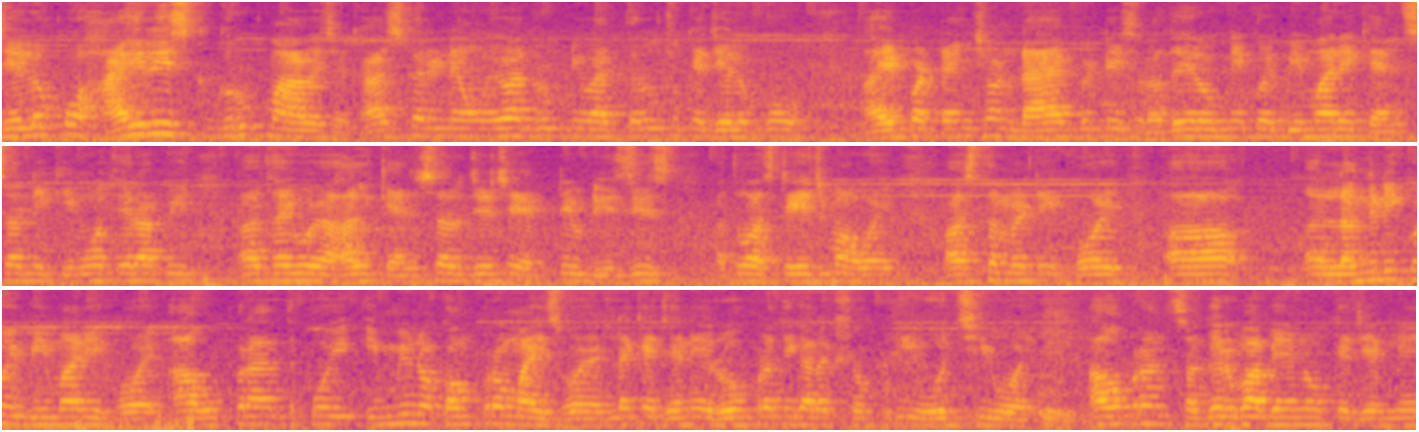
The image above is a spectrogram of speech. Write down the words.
જે લોકો હાઈ રિસ્ક ગ્રુપમાં આવે છે. ખાસ કરીને હું એવા ગ્રુપની વાત કરું છું કે જે લોકો હાઇપર ટેન્શન ડાયાબિટીસ હૃદયરોગની કોઈ બીમારી કેન્સરની કિમોથેરાપી થઈ હોય, હાલ કેન્સર જે છે એક્ટિવ ડિઝીઝ અથવા સ્ટેજમાં હોય અસ્થમેટિક હોય લંગની કોઈ બીમારી હોય આ ઉપરાંત કોઈ ઇમ્યુનો કોમ્પ્રોમાઇઝ હોય એટલે કે જેની રોગ પ્રતિકારક શક્તિ ઓછી હોય આ ઉપરાંત સગર્ભા બહેનો કે જેમને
